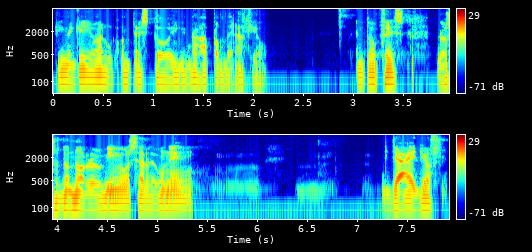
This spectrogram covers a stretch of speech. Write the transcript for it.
tiene que llevar un contexto y una ponderación. Entonces, nosotros nos reunimos, se reúnen, ya ellos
